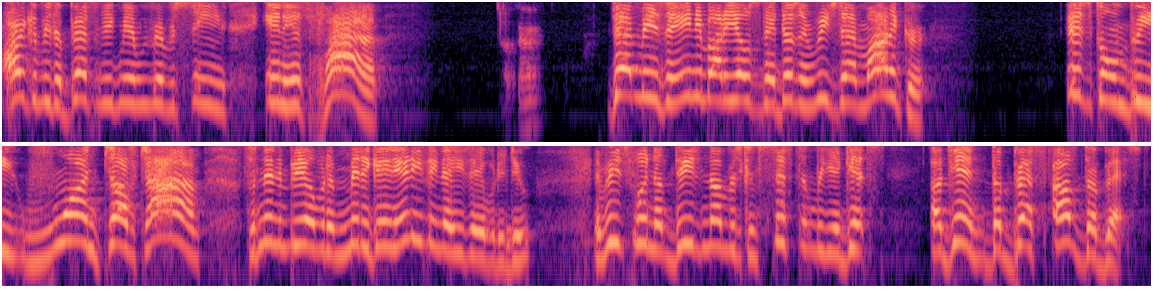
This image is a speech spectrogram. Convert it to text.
arguably the best big man we've ever seen in his prime, okay. that means that anybody else that doesn't reach that moniker it's going to be one tough time for them to be able to mitigate anything that he's able to do. If he's putting up these numbers consistently against, again, the best of the best.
